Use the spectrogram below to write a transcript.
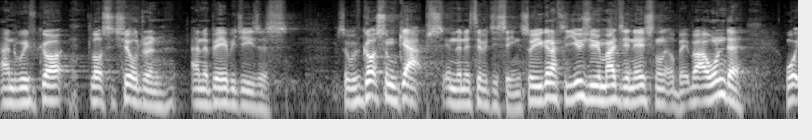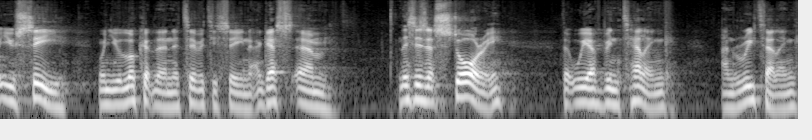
and we've got lots of children, and a baby Jesus. So we've got some gaps in the nativity scene. So you're going to have to use your imagination a little bit. But I wonder what you see when you look at the nativity scene. I guess um, this is a story that we have been telling and retelling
